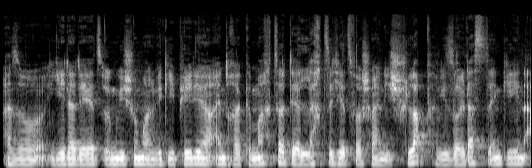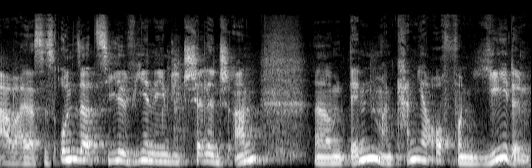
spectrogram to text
Also jeder, der jetzt irgendwie schon mal einen Wikipedia-Eintrag gemacht hat, der lacht sich jetzt wahrscheinlich schlapp. Wie soll das denn gehen? Aber das ist unser Ziel. Wir nehmen die Challenge an. Ähm, denn man kann ja auch von jedem,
